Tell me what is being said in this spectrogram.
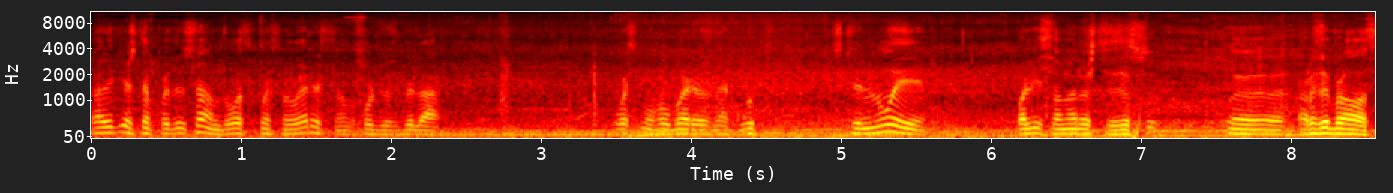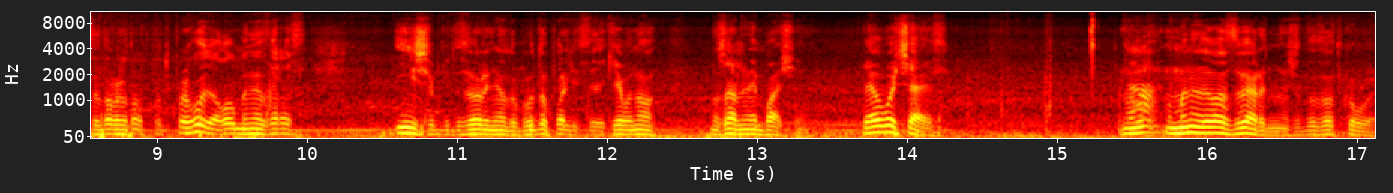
Кришна Подільчан, 28 вересня, знаходжусь біля 8 березня кут шкільної. Поліція нарешті е, розібралася дорожньо пригоди, але у мене зараз інше буде звернення до, поліції, яке воно, на жаль, не бачить. Я вибачаюсь. Ну, У мене до вас звернення ще додаткове.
